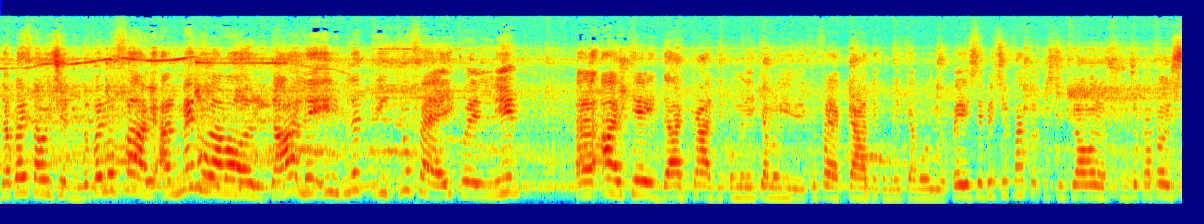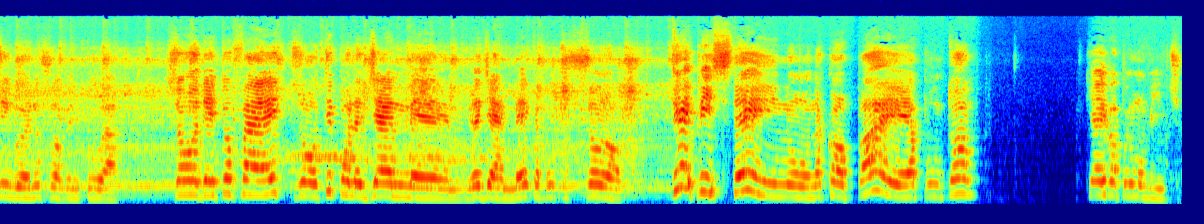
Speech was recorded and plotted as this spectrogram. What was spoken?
Da questo stavo dicendo, dovremmo fare almeno una volta le, i, le, i trofei, quelli uh, arcade, arcade come li chiamo io, che fai arcade come li chiamo io, per il semplice fatto che si trovano su giocatori singoli e non su avventura. Sono dei trofei, sono tipo le gemme, le gemme, che appunto sono tre piste in una coppa e appunto chi arriva primo vince.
